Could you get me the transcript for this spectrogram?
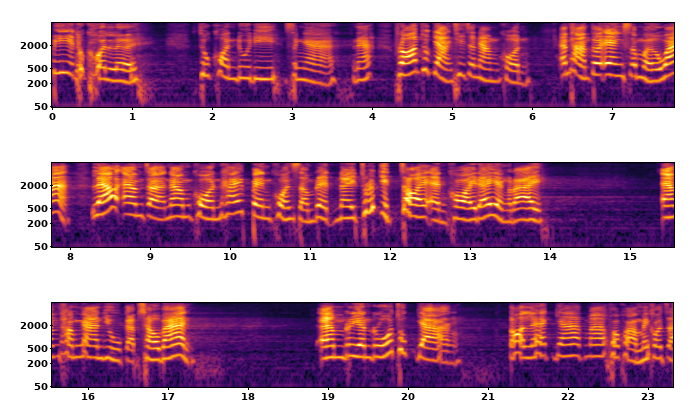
ปี้ทุกคนเลย ทุกคนดูดีสง่านะ พร้อมทุกอย่างที่จะนำคน แอมถามตัวเองเสมอว่า แล้วแอมจะนำคนให้เป็นคนสำเร็จในธุรกิจ Joy and Coy ได้อย่างไร แอมทำงานอยู่กับชาวบ้าน แอมเรียนรู้ทุกอย่าง ตอนแรกยากมากเพราะความไม่เข้าใจ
